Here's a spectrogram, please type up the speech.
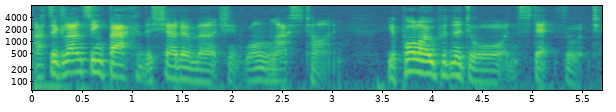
After glancing back at the Shadow Merchant one last time, you pull open the door and step through it,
